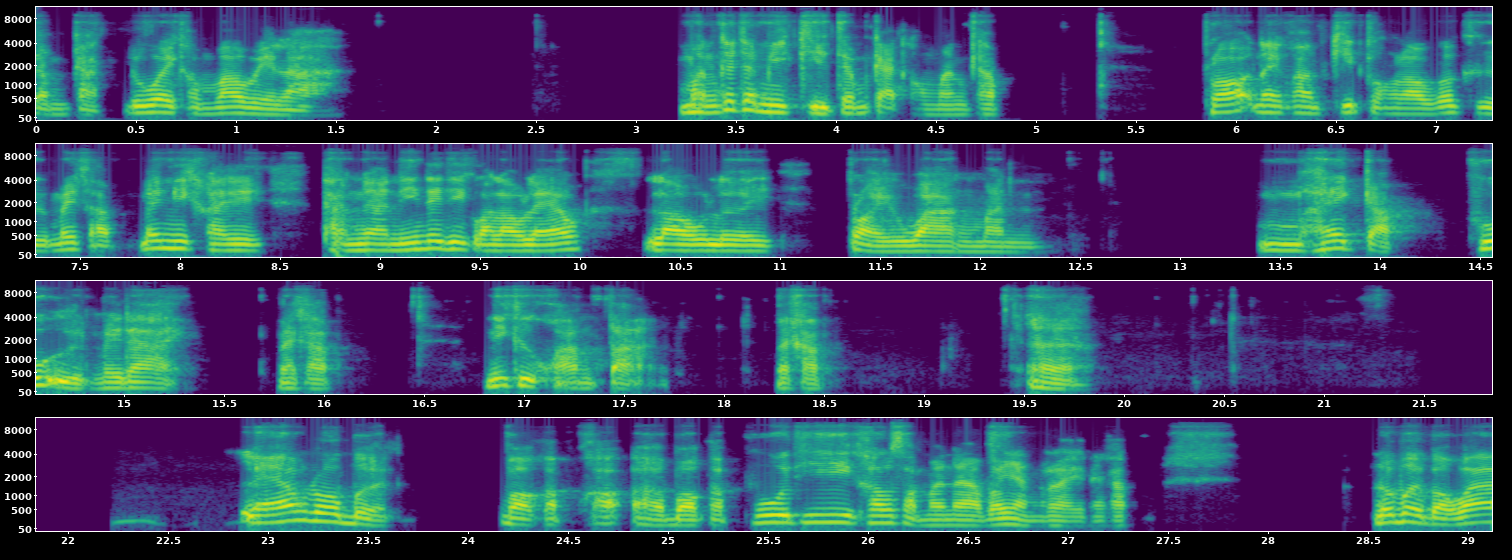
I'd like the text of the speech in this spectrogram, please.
จำกัดด้วยคำว่าเวลา มันก็จะมีขีดจำกัดของมันครับ เพราะในความคิดของเราก็คือไม่สับไม่มีใครทำงานนี้ได้ดีกว่าเราแล้ว เราเลยปล่อยวางมัน ให้กับผู้อื่นไม่ได้นะครับ นี่คือความต่างนะครับอ่าแล้วโรเบิร์ตบอกกับเขาเอ่อบอกกับผู้ที่เข้าสัมมนาว่าอย่างไรนะครับ โรเบิร์ตบอกว่า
